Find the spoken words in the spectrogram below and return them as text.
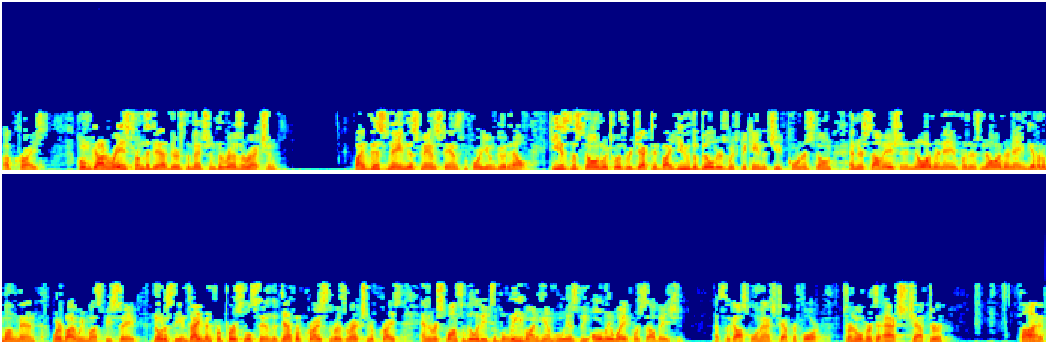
of Christ, whom God raised from the dead, there's the mention of the resurrection, by this name, this man stands before you in good health. He is the stone which was rejected by you, the builders, which became the chief cornerstone, and there's salvation in no other name, for there's no other name given among men whereby we must be saved. Notice the indictment for personal sin, the death of Christ, the resurrection of Christ, and the responsibility to believe on Him who is the only way for salvation. That's the gospel in Acts chapter 4. Turn over to Acts chapter 5.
